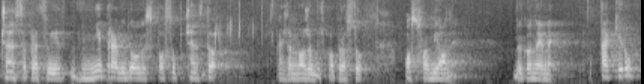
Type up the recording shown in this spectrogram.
często pracuje w nieprawidłowy sposób, często, że może być po prostu osłabiony. Wykonujemy taki ruch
